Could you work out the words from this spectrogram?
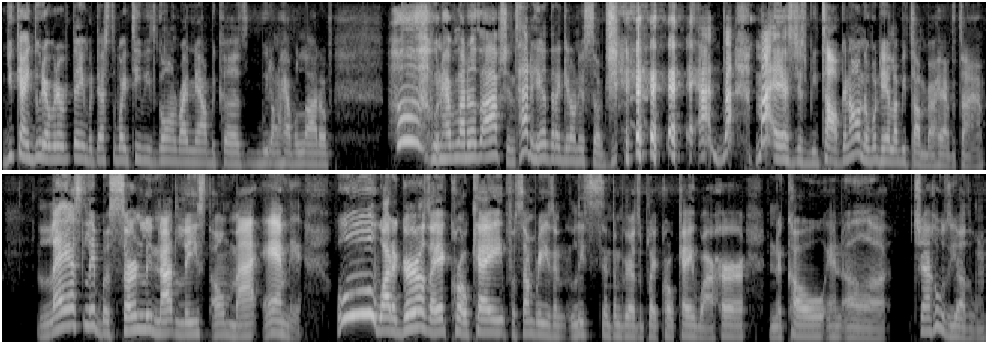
you can't do that with everything, but that's the way TV's going right now because we don't have a lot of. don't have a lot of other options. How the hell did I get on this subject? I, my, ass just be talking. I don't know what the hell I be talking about half the time. Lastly, but certainly not least, on Miami. Ooh, while the girls are at croquet, for some reason, Lisa sent them girls to play croquet while her, Nicole, and uh, child, who was the other one?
